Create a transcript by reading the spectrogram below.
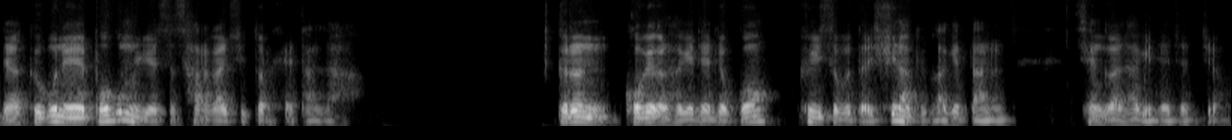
내가 그분의 복음을 위해서 살아갈 수 있도록 해달라. 그런 고백을 하게 되졌고 그리스부터 신학교 가겠다는 생각을 하게 되졌죠.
